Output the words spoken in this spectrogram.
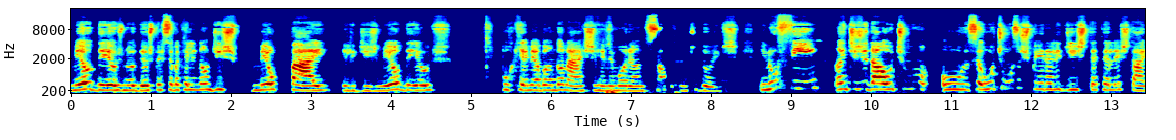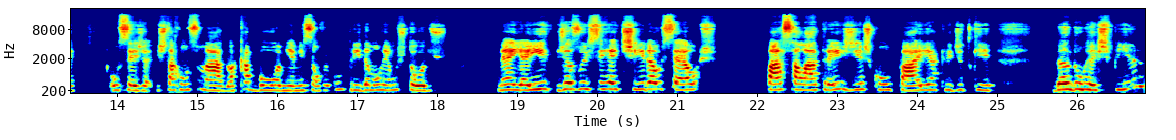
"Meu Deus, meu Deus". Perceba que ele não diz "meu pai", ele diz "meu Deus" porque me abandonaste, rememorando Salmo 22. E no fim, antes de dar o, último, o seu último suspiro, ele diz Tetelestai, ou seja, está consumado, acabou, a minha missão foi cumprida, morremos todos. Né? E aí Jesus se retira aos céus, passa lá três dias com o Pai, acredito que dando um respiro,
